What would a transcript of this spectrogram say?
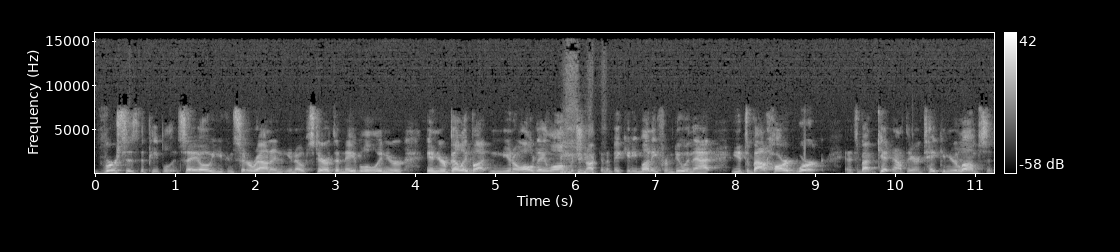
versus the people that say, "Oh, you can sit around and you know stare at the navel in your in your belly button, you know, all day long, but you're not going to make any money from doing that." It's about hard work and it's about getting out there and taking your lumps and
